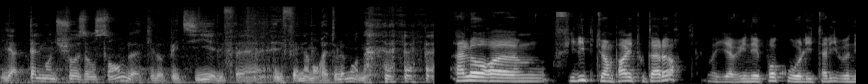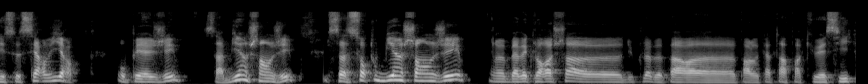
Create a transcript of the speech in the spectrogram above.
Il y a tellement de choses ensemble qu'il est petit, il fait, il fait enamorer tout le monde. Alors, euh, Philippe, tu en parlais tout à l'heure. Il y avait une époque où l'Italie venait se servir au PSG. Ça a bien changé. Ça a surtout bien changé euh, ben, avec le rachat du club par, par le Qatar, par QSI.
